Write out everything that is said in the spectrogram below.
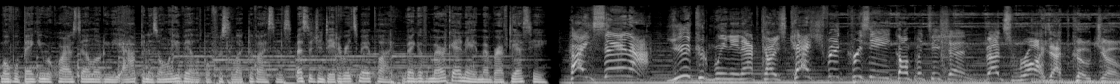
Mobile banking requires downloading the app and is only available for select devices. Message and data rates may apply. Bank of America and a member FDIC. Hey, Santa! You could win in APCO's Cash for Chrissy competition. That's right, APCO Joe.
